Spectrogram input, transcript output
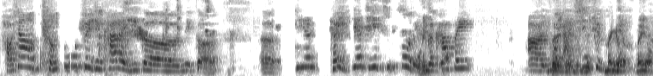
好像成都最近开了一个那个呃边可以边逼支付的一个咖啡啊，如果感兴趣没有没有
